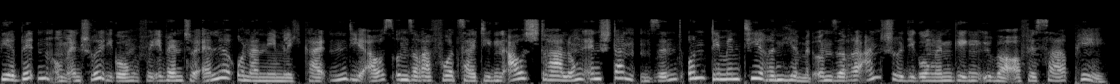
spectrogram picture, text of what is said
Wir bitten um Entschuldigung für eventuelle Unannehmlichkeiten, die aus unserer vorzeitigen Ausstrahlung entstanden sind und dementieren hiermit unsere Anschuldigungen gegenüber Officer P.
